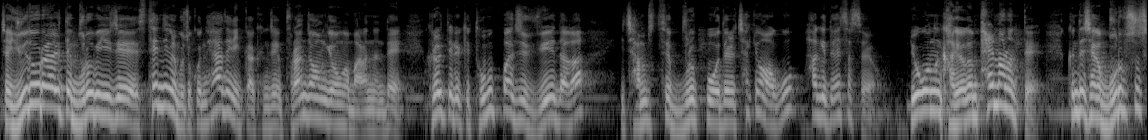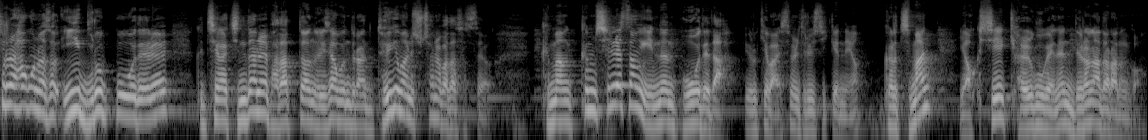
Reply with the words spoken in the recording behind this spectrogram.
제가 유도를 할 때 무릎이 이제 스탠딩을 무조건 해야 되니까 굉장히 불안정한 경우가 많았는데 그럴 때 이렇게 도복 바지 위에다가 이 잠스트 무릎 보호대를 착용하고 하기도 했었어요. 요거는 가격은 8만원대. 근데 제가 무릎 수술을 하고 나서 이 무릎 보호대를 그 제가 진단을 받았던 의사분들한테 되게 많이 추천을 받았었어요. 그만큼 신뢰성이 있는 보호대다. 이렇게 말씀을 드릴 수 있겠네요. 그렇지만 역시 결국에는 늘어나더라는 거.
